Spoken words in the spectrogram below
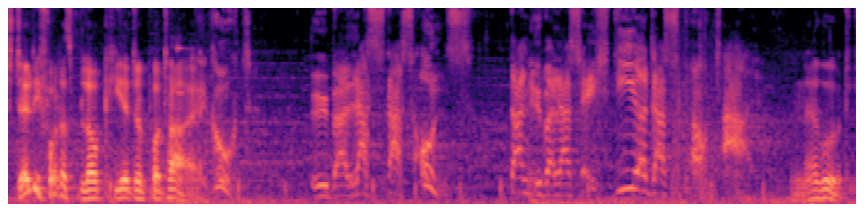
Stell dich vor das blockierte Portal. Gut. Überlass das uns. Dann überlasse ich dir das Portal. Na gut.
